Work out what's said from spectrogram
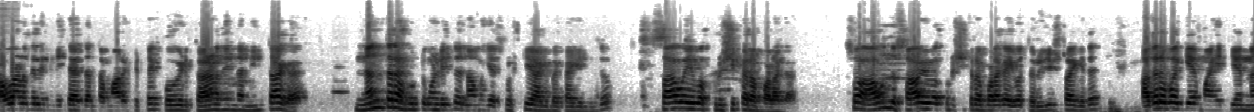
ಆವರಣದಲ್ಲಿ ನಡೀತಾ ಇದ್ದಂತ ಮಾರುಕಟ್ಟೆ ಕೋವಿಡ್ ಕಾರಣದಿಂದ ನಿಂತಾಗ ನಂತರ ಹುಟ್ಟುಕೊಂಡಿದ್ದು ನಮಗೆ ಸೃಷ್ಟಿ ಆಗ್ಬೇಕಾಗಿದ್ದು ಸಾವಯವ ಕೃಷಿಕರ ಬಳಗ. ಸೊ ಆ ಒಂದು ಸಾವಯವ ಕೃಷಿಕರ ಬಳಗ ಇವತ್ತು ರಿಜಿಸ್ಟರ್ ಆಗಿದೆ. ಅದರ ಬಗ್ಗೆ ಮಾಹಿತಿಯನ್ನ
